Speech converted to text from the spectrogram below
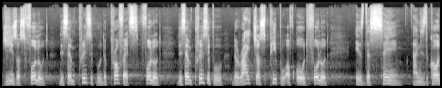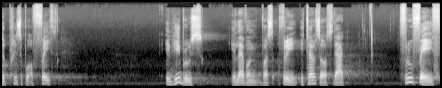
Jesus followed, the same principle the prophets followed, the same principle the righteous people of old followed is the same and is called the principle of faith. In Hebrews 11, verse 3, it tells us that Through faith,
